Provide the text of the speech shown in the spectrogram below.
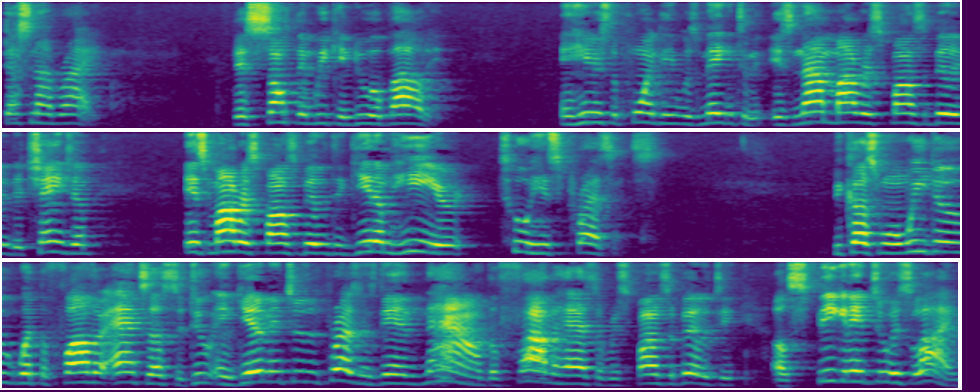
that's not right. There's something we can do about it. And here's the point that he was making to me it's not my responsibility to change him, it's my responsibility to get him here to his presence. Because when we do what the Father asks us to do and get him into his presence, then now the Father has the responsibility of speaking into his life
